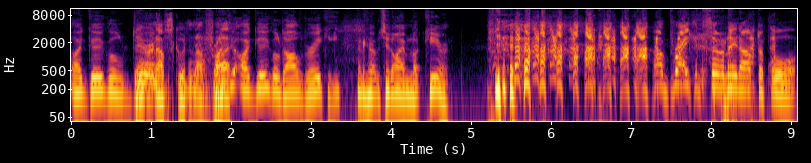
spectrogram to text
I googled. Near uh, enough's good enough, I, right? go- I googled Old Ricky, and it came up and said, "I am not Keiren." A break at 17 after 4.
